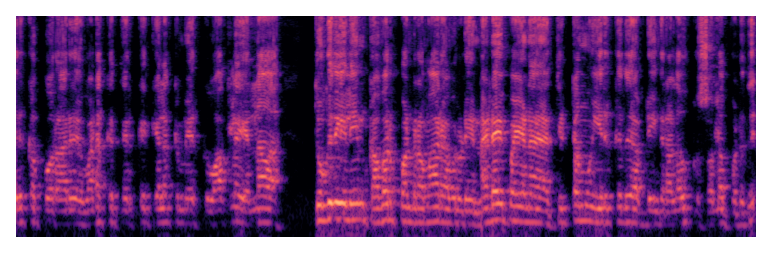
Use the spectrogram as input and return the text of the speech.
இருக்க போறாரு. வடக்கு தெற்கு கிழக்கு மேற்கு வாக்குல எல்லா தொகுதிகளையும் கவர் பண்ற மாதிரி அவருடைய நடைப்பயண திட்டமும் இருக்குது அப்படிங்கிற அளவுக்கு சொல்லப்படுது.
